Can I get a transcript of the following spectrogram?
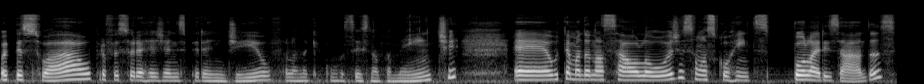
Oi, pessoal, professora Regiane Esperandil, falando aqui com vocês novamente. É, o tema da nossa aula hoje são as correntes polarizadas.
